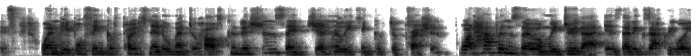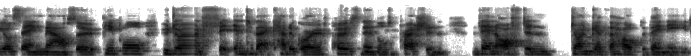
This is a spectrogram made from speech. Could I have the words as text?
it's when people think of postnatal mental health conditions, they generally think of depression. What happens though when we do that is that exactly what you're saying now. So people who don't fit into that category of postnatal depression then often don't get the help that they need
